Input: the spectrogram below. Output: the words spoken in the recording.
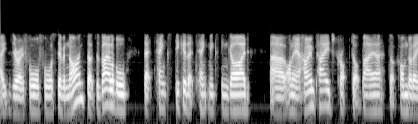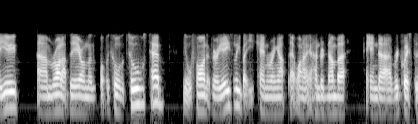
804 479. So it's available, that tank sticker, that tank mixing guide, uh, on our homepage, crop.bayer.com.au. Um, right up there on the, what we call the tools tab. You'll find it very easily, but you can ring up that 1800 number and uh, request a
